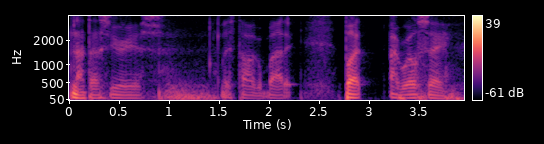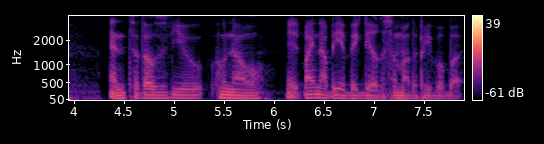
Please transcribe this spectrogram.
not that serious. Let's talk about it. But I will say, and to those of you who know, it might not be a big deal to some other people, but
